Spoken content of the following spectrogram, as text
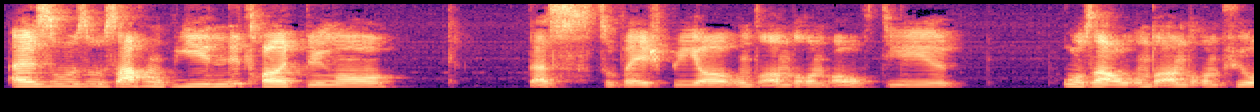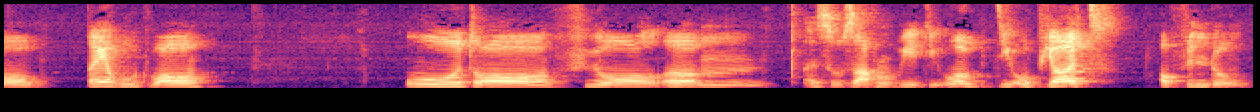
Also so Sachen wie Nitratdünger, das zum Beispiel ja unter anderem auch die Ursache unter anderem für Beirut war. Oder für ähm, so Sachen wie die, die Opiat-Erfindung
